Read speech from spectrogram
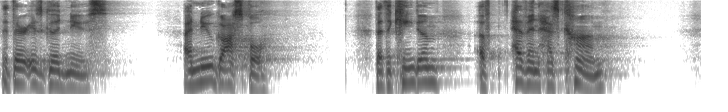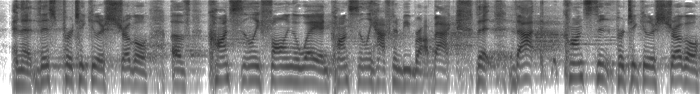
that there is good news, a new gospel, that the kingdom of heaven has come and that this particular struggle of constantly falling away and constantly having to be brought back, that that constant particular struggle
